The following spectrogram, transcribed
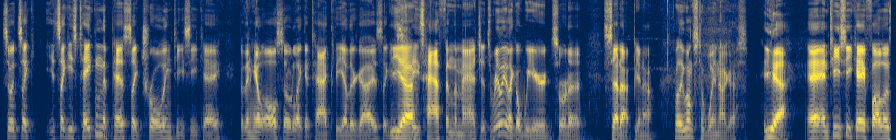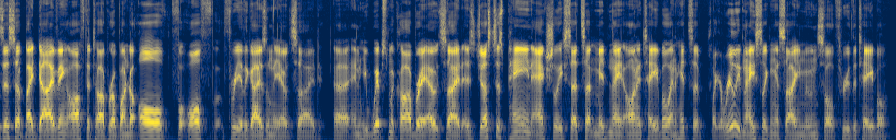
So it's like it's like he's taking the piss, like trolling TCK, but then he'll also like attack the other guys. Like he's, Yeah. he's half in the match. It's really like a weird sort of setup, you know. Well, he wants to win, I guess. Yeah. And, and TCK follows this up by diving off the top rope onto all all three of the guys on the outside, uh, and he whips Macabre outside as Justice Pain actually sets up Midnight on a table and hits a like a really nice looking Asai moonsault through the table.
